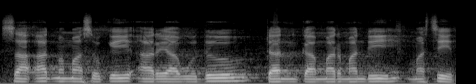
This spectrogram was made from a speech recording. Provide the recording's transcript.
saat memasuki area wudhu dan kamar mandi masjid.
